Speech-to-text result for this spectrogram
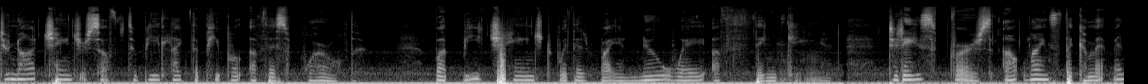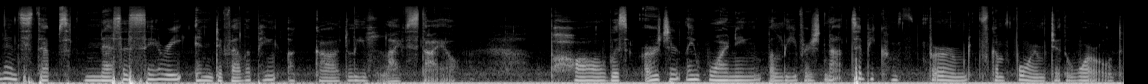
Do not change yourself to be like the people of this world, but be changed with it by a new way of thinking. Today's verse outlines the commitment and steps necessary in developing a godly lifestyle. Paul was urgently warning believers not to be confirmed, conformed to the world.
